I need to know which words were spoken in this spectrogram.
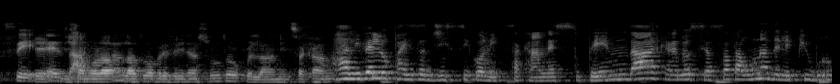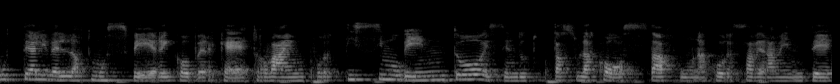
sì, e, esatto. Diciamo la, la, tua preferita in assoluto, quella Nizza Khan? A livello paesaggistico Nizza Khan è stupenda, credo sia stata una delle più brutte a livello atmosferico perché trovai un fortissimo vento, essendo tutta sulla costa, fu una corsa veramente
